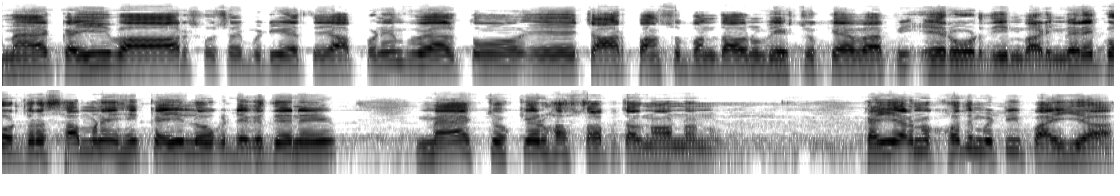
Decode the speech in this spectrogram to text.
ਮੈਂ ਕਈ ਵਾਰ ਸੋਸ਼ਲ ਮੀਡੀਆ ਤੇ ਆਪਣੇ ਮੋਬਾਈਲ ਤੋਂ ਇਹ 4-500 ਬੰਦਾ ਉਹਨੂੰ ਵੇਖ ਚੁੱਕਿਆ ਵਾ ਵੀ ਇਹ ਰੋਡ ਦੀ ਮਾੜੀ ਮੇਰੇ ਗੁਰਦੁਆਰੇ ਸਾਹਮਣੇ ਹੀ ਕਈ ਲੋਕ ਡਿੱਗਦੇ ਨੇ। ਮੈਂ ਚੁੱਕ ਕੇ ਉਹਨੂੰ ਹਸਪਤਾਲ ਪਹੁੰਚਾਉਣਾ ਉਹਨਾਂ ਨੂੰ। ਕਈ ਵਾਰ ਮੈਂ ਖੁਦ ਮਿੱਟੀ ਪਾਈ ਆ।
